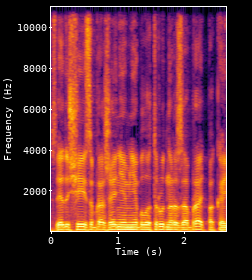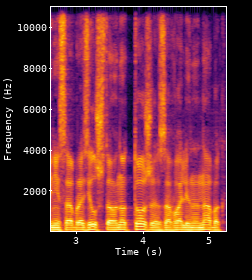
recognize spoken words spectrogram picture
Следующее изображение мне было трудно разобрать, пока я не сообразил, что оно тоже завалено на бок.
